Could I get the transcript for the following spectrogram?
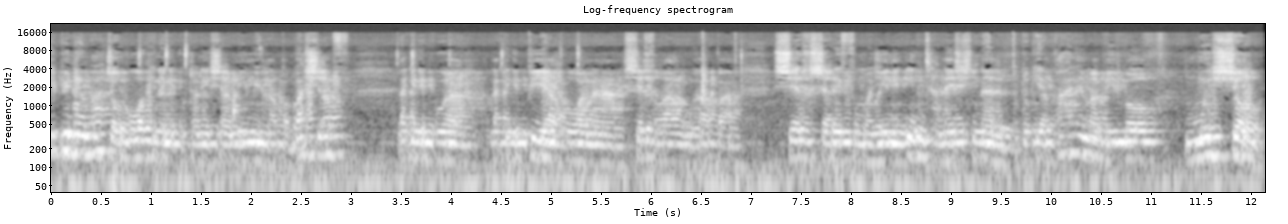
kipindi ambacho huwa kinanikutanisha mimi hapa Bashraf, lakini pia lakini pia huwa na shekhe wangu hapa Sheikh Sharifu Majini International kutokea pale Mabibo mwisho.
